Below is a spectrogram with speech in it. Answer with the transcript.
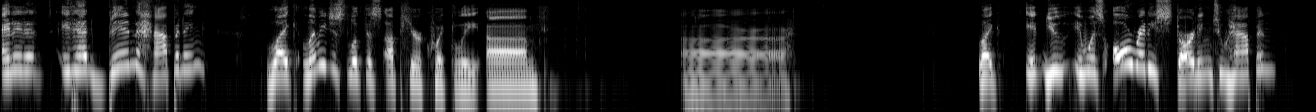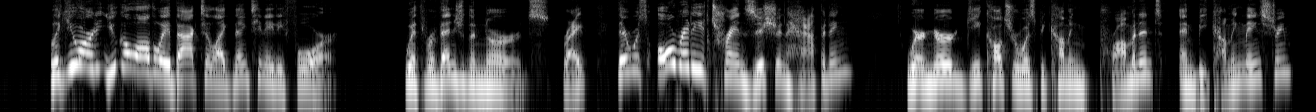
and it had, it had been happening. Like, let me just look this up here quickly. Um, uh, like it you it was already starting to happen. Like you already you go all the way back to like 1984 with Revenge of the Nerds, right? There was already a transition happening where nerd geek culture was becoming prominent and becoming mainstream.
